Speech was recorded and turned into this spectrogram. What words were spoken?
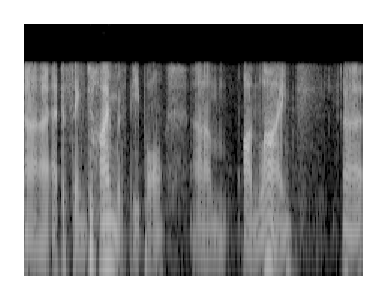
uh, at the same time with people um, online, uh,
